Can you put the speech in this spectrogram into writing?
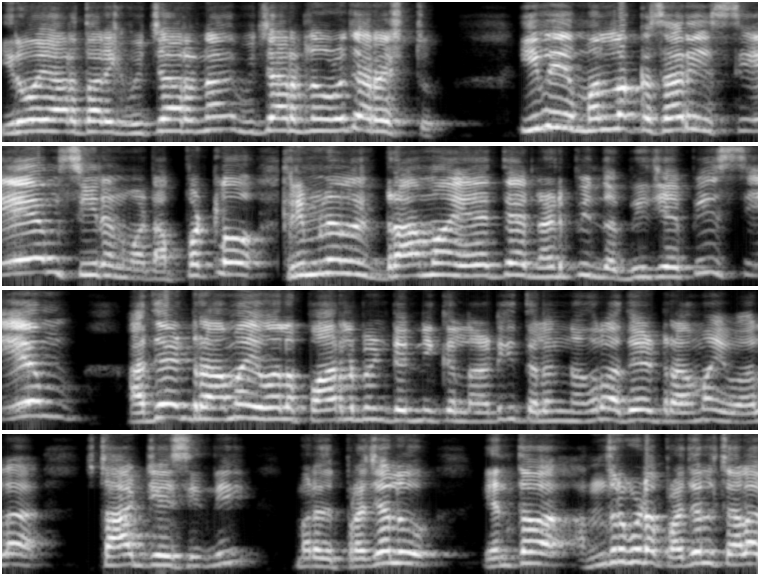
ఇరవై ఆరు తారీఖు విచారణ విచారణ రోజు అరెస్టు. ఇవి మళ్ళొక్కసారి సేమ్ సీన్ అన్నమాట. అప్పట్లో క్రిమినల్ డ్రామా ఏదైతే నడిపిందో బీజేపీ సేమ్ అదే డ్రామా ఇవాళ పార్లమెంట్ ఎన్నికల నాటికి తెలంగాణలో అదే డ్రామా ఇవాళ స్టార్ట్ చేసింది. మరి అది ప్రజలు ఎంతో అందరూ కూడా ప్రజలు చాలా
